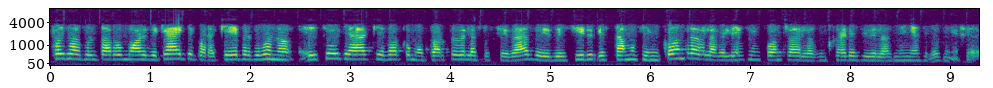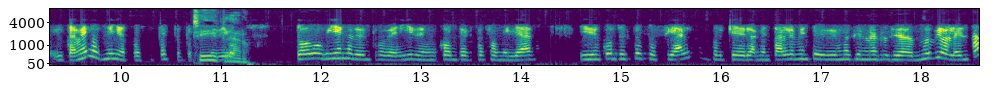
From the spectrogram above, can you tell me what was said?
pues a soltar rumores de que hay que para qué, pero bueno, eso ya queda como parte de la sociedad de decir que estamos en contra de la violencia en contra de las mujeres y de las niñas y los niños y también los niños, por supuesto, porque sí, claro. todo viene dentro de ahí de un contexto familiar y de un contexto social, porque lamentablemente vivimos en una sociedad muy violenta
